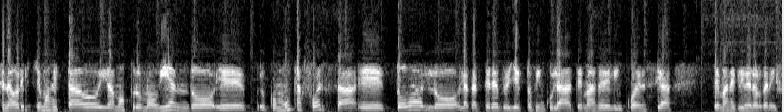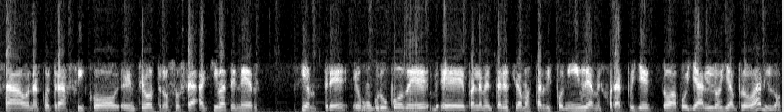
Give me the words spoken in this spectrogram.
senadores que hemos estado, digamos, promoviendo eh, con mucha fuerza eh, toda la cartera de proyectos vinculada a temas de delincuencia, temas de crimen organizado, narcotráfico, entre otros. O sea, aquí va a tener siempre eh, un grupo de eh, parlamentarios que vamos a estar disponibles a mejorar proyectos, apoyarlos y aprobarlos.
